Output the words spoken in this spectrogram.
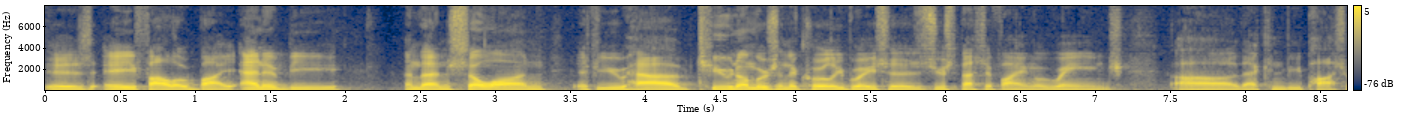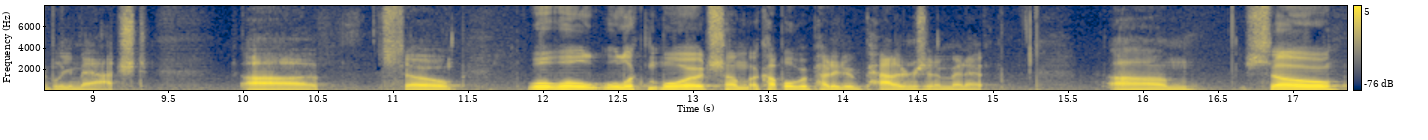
is A followed by N of B, and then so on. If you have two numbers in the curly braces, you're specifying a range uh, that can be possibly matched. Uh, so we'll, we'll, we'll look more at some, a couple repetitive patterns in a minute. Um, so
